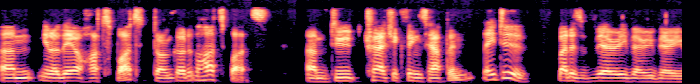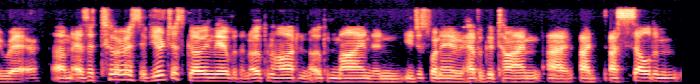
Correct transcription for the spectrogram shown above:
Um, you know, there are hotspots. Don't go to the hotspots. Um, do tragic things happen? They do, but it's very, very, very rare. Um, as a tourist, if you're just going there with an open heart and an open mind, and you just want to have a good time, I, I, I seldom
